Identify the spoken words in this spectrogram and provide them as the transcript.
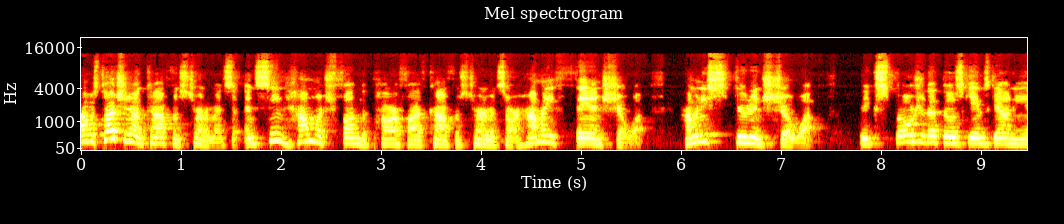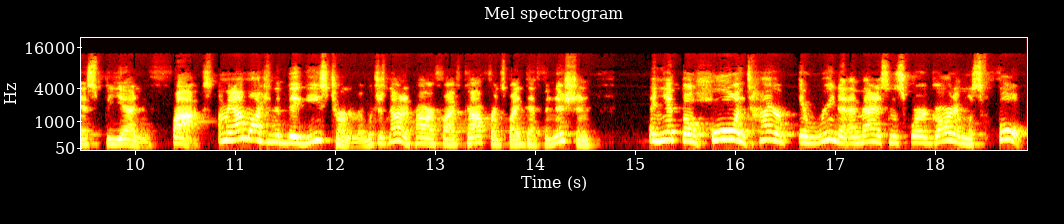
I was touching on conference tournaments and seeing how much fun the Power Five conference tournaments are, how many fans show up, how many students show up the exposure that those games get on ESPN and Fox. I mean, I'm watching the Big East tournament, which is not a Power Five conference by definition, and yet the whole entire arena at Madison Square Garden was full.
